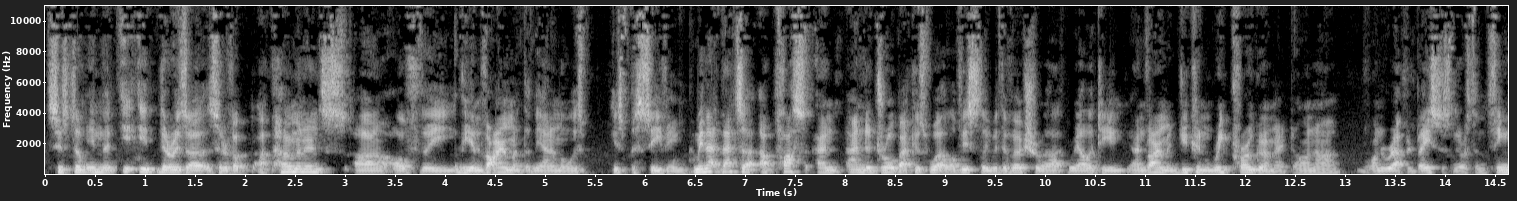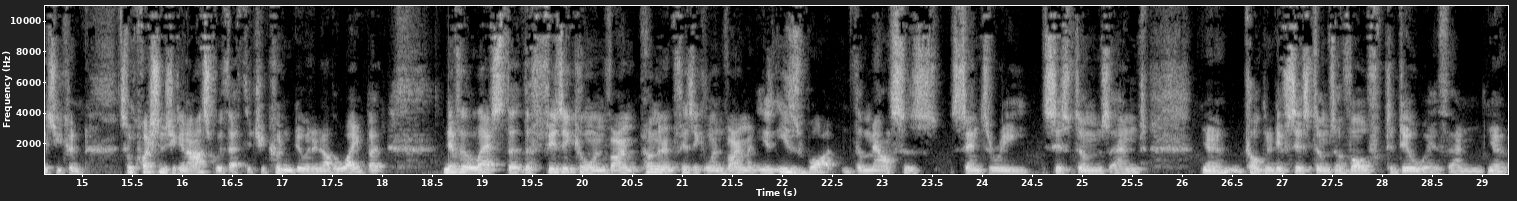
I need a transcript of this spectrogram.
system in that it, it, there is a sort of a, a permanence uh, of the the environment that the animal is is perceiving. I mean, that, that's a, a plus and, and a drawback as well. Obviously, with the virtual reality environment, you can reprogram it on a, on a rapid basis. And there are some things you can, some questions you can ask with that that you couldn't do in another way. But nevertheless, the, the physical environment, permanent physical environment is, is what the mouse's sensory systems and, you know, cognitive systems evolved to deal with. And, you know,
